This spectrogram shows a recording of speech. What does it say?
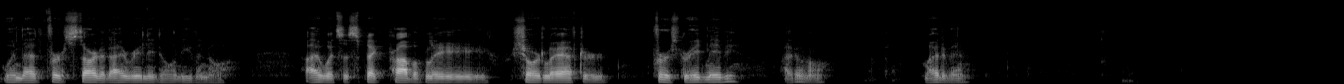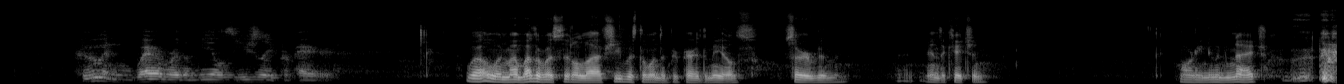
when that first started, I really don't even know. I would suspect probably shortly after first grade, maybe. I don't know. Might have been. Who and where were the meals usually prepared? Well, when my mother was still alive, she was the one that prepared the meals, served them in the kitchen, morning, noon, and night.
